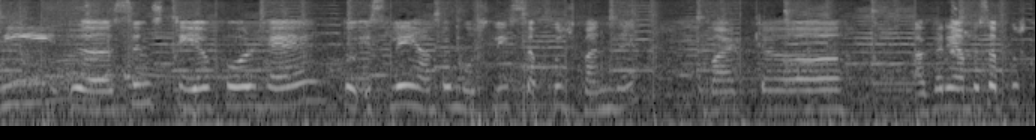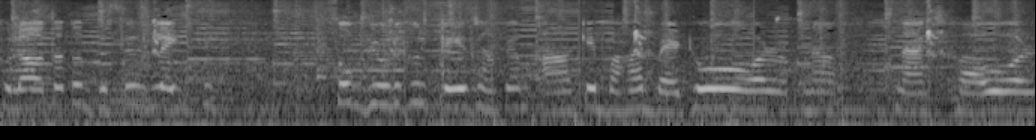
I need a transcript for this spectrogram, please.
भी सिंस टीयर फोर है तो इसलिए यहाँ पे मोस्टली सब कुछ बंद है। बट uh, अगर यहाँ पे सब कुछ खुला होता तो this is like so beautiful place जहाँ पे हम आके बाहर बैठो और अपना स्नैक्स खाओ और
